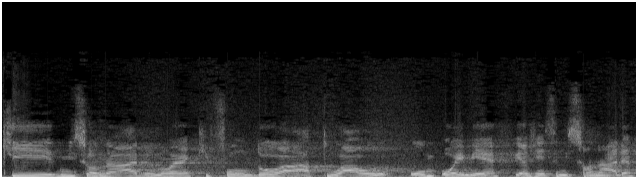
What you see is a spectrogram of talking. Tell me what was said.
que missionário, não é, que fundou a atual OMF, Agência Missionária,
